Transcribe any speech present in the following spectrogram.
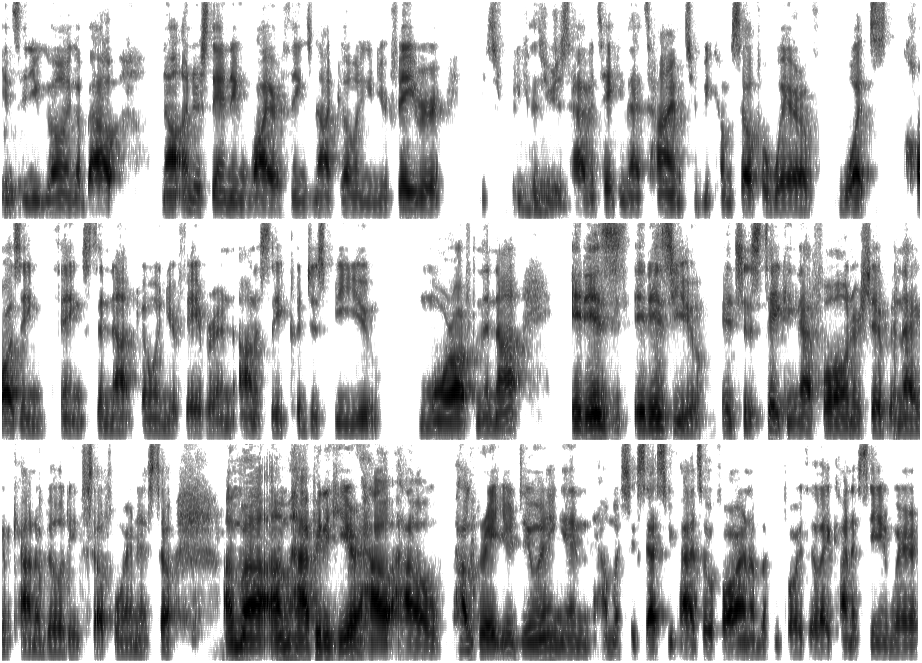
continue going about not understanding why are things not going in your favor it's because you mm-hmm. just haven't taken that time to become self-aware of what's causing things to not go in your favor and honestly it could just be you more often than not it is it is you. It's just taking that full ownership and that accountability self-awareness. So i'm uh, i'm happy to hear how how how great you're doing and how much success you've had so far and i'm looking forward to like kind of seeing where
